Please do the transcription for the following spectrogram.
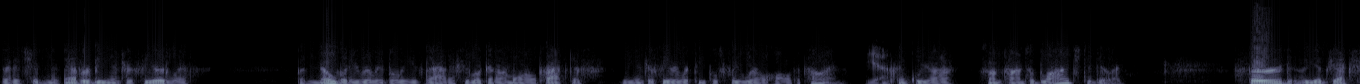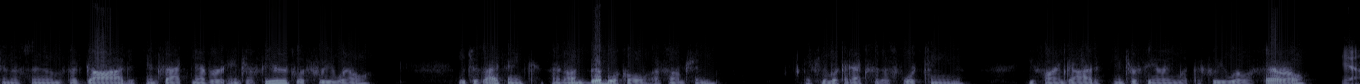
that it should never be interfered with. But nobody really believes that if you look at our moral practice. We interfere with people's free will all the time yeah. and think we are sometimes obliged to do it. Third, the objection assumes that God, in fact, never interferes with free will, which is, I think, an unbiblical assumption. If you look at Exodus 14, you find God interfering with the free will of Pharaoh. Yeah.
